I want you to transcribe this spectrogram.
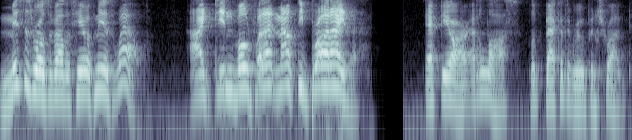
Mrs. Roosevelt is here with me as well. I didn't vote for that mouthy broad either. FDR, at a loss, looked back at the group and shrugged.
